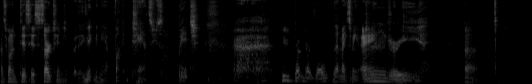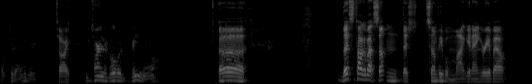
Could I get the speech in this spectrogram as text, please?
I was going to diss his search engine, but he didn't give me a fucking chance, you son of a bitch. He's duck duck go. That makes me angry. Uh, Don't get angry. sorry. He turned a little bit green, you know. Uh, let's talk about something that some people might get angry about,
